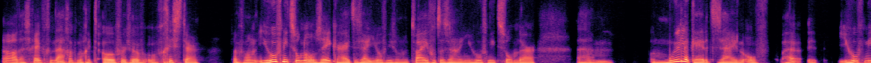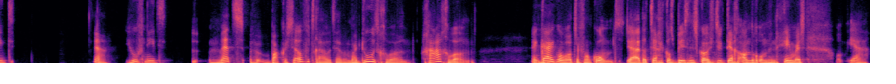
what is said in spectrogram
oh, daar schreef ik vandaag ook nog iets over, zo, of gisteren. Van, je hoeft niet zonder onzekerheid te zijn, je hoeft niet zonder twijfel te zijn, je hoeft niet zonder ehm, moeilijkheden te zijn, of hè, je hoeft niet, ja, je hoeft niet met bakken zelfvertrouwen te hebben, maar doe het gewoon. Ga gewoon. En Mhm. kijk wel wat er van komt. Ja, dat zeg ik als business coach natuurlijk tegen andere ondernemers. Ja,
